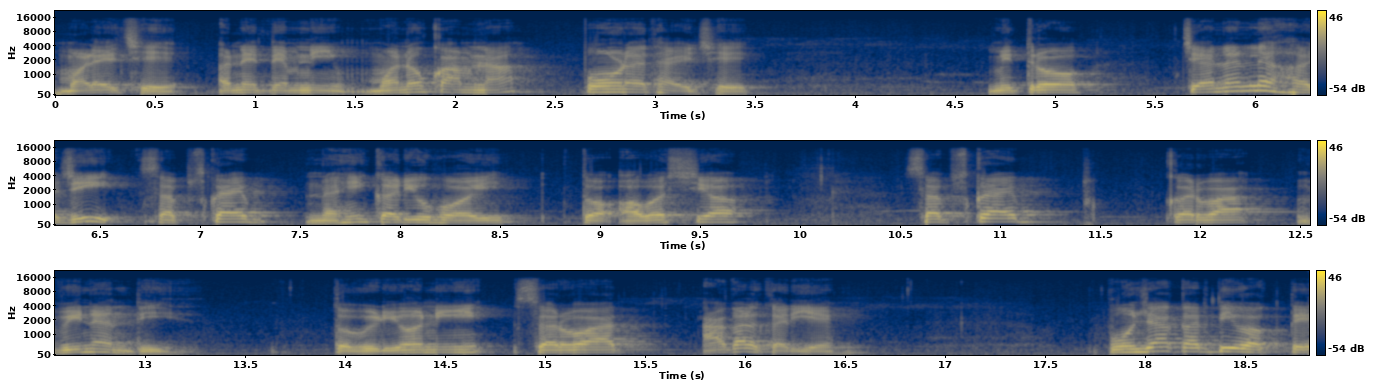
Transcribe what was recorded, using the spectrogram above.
મળે છે અને તેમની મનોકામના પૂર્ણ થાય છે. મિત્રો, ચેનલને હજી સબસ્ક્રાઈબ નહીં કર્યું હોય તો અવશ્ય સબસ્ક્રાઈબ કરવા વિનંતી. તો વિડીયોની શરૂઆત આગળ કરીએ. પૂજા કરતી વખતે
